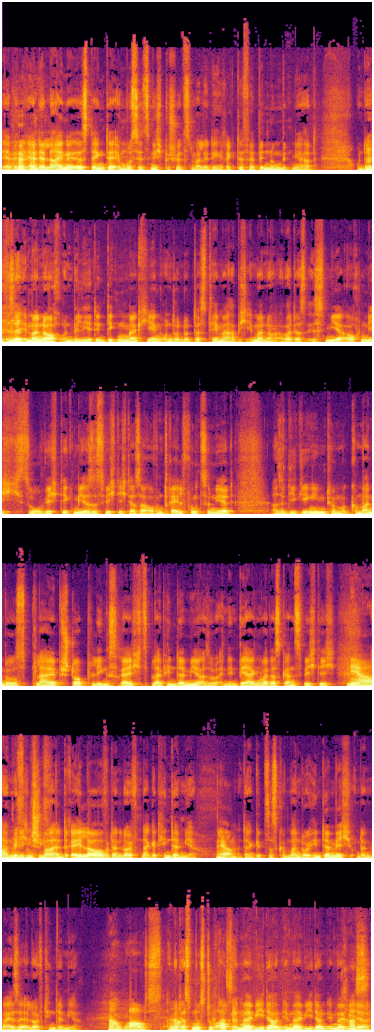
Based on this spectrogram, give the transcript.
er, wenn er an der Leine ist, denkt er, er muss jetzt mich beschützen, weil er direkte Verbindung mit mir hat. Und da mhm. ist er immer noch und will hier den Dicken markieren und, und, und das Thema habe ich immer noch. Aber das ist mir auch nicht so wichtig. Mir ist es wichtig, dass er auf dem Trail funktioniert. Also die gängigen Kommandos, bleib, stopp, links, rechts, bleib hinter mir. Also in den Bergen war das ganz wichtig. Ja, ähm, wenn ich einen schmalen Trail laufe, dann läuft Nugget hinter mir. Ja. Dann gibt es das Kommando hinter mich und dann weiß er, er läuft hinter mir. Ah, wow. Das, aber ja. das musst du auch immer wieder und immer wieder und immer Krass, wieder.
